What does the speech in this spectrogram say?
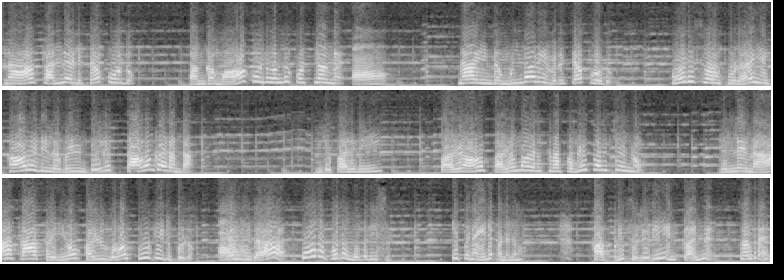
நான் கல்லடிச்சா போதும். தங்கமா கொண்டு வந்து கொட்டினாங்க. நான் இந்த முந்தானை விரிச்சா போதும். கோடீஸ்வரம் கூட என் காலடியில விழுந்து தவம் கடந்தான். இங்க பாருடி பழம் பழமா இருக்கிறப்பவே பறிச்சிடணும். இல்லைன்னா காக்கையோ கழுகோ தூக்கிட்டு போயிடும். தெரிஞ்சுதா? போதும் போதும் உங்க உபதேசம் இப்ப நான் என்ன பண்ணணும்? அப்படி சொல்லிடு என் கண்ணு. சொல்றேன்.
